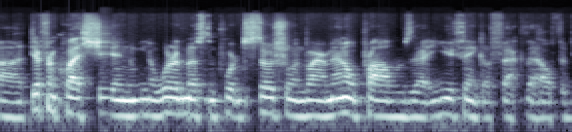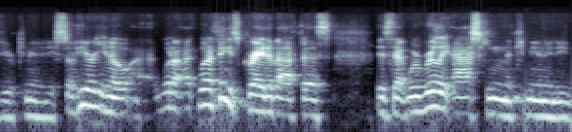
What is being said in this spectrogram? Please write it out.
uh, different question, you know, what are the most important social environmental problems that you think affect the health of your community? So here, you know, what I, what I think is great about this is that we're really asking the community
